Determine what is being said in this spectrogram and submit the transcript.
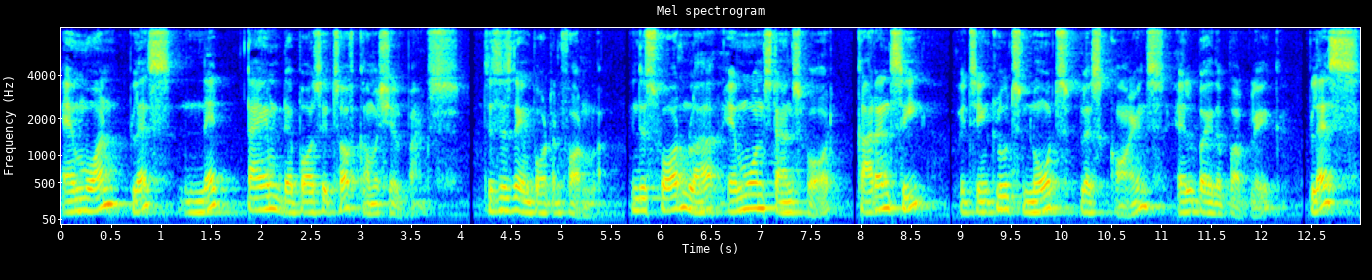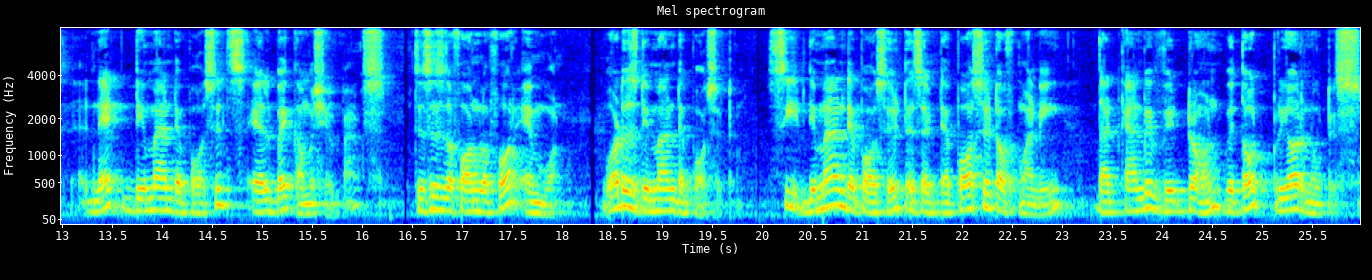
M1 plus net time deposits of commercial banks. This is the important formula. In this formula, M1 stands for currency, which includes notes plus coins held by the public, plus net demand deposits held by commercial banks. This is the formula for M1. What is demand deposit? See, demand deposit is a deposit of money that can be withdrawn without prior notice.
